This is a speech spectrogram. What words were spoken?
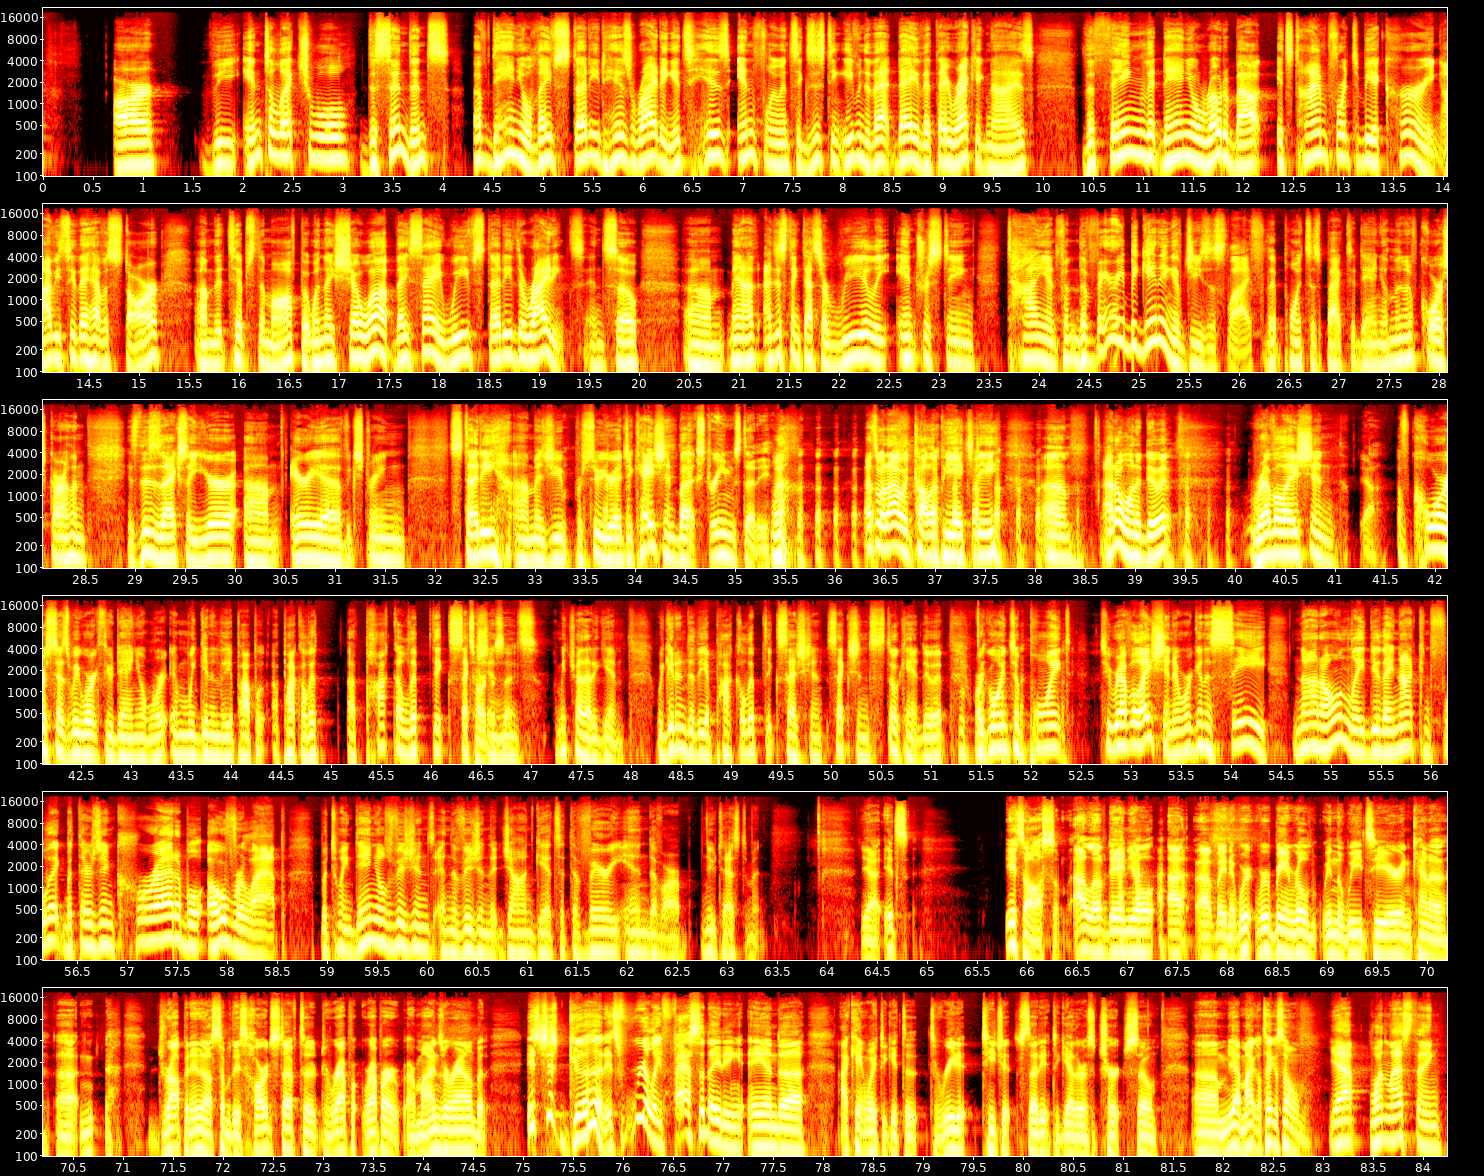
are the intellectual descendants of Daniel. They've studied his writing, it's his influence existing even to that day that they recognize the thing that Daniel wrote about, it's time for it to be occurring. Obviously, they have a star um, that tips them off, but when they show up, they say, We've studied the writings. And so, um, man, I, I, just think that's a really interesting tie in from the very beginning of Jesus' life that points us back to Daniel. And then, of course, Garland, is this is actually your um, area of extreme study um, as you pursue your education. But extreme study. well, that's what I would call a PhD. Um, I don't want to do it. Revelation. Yeah. Of course, as we work through Daniel and we get into the apocalyptic apocalyptic sections. Let me try that again. We get into the apocalyptic section sections. Still can't do it. We're going to point to Revelation, and we're going to see not only do they not conflict, but there's incredible overlap between Daniel's visions and the vision that John gets at the very end of our New Testament. Yeah, it's it's awesome. I love Daniel. I, I, mean, we're, we're being real in the weeds here and kind of uh, dropping into some of this hard stuff to, to wrap wrap our, our minds around. But it's just good. It's really fascinating, and uh, I can't wait to get to, to read it, teach it, study it together as a church. So, um, yeah, Michael, take us home. Yeah. One last thing.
